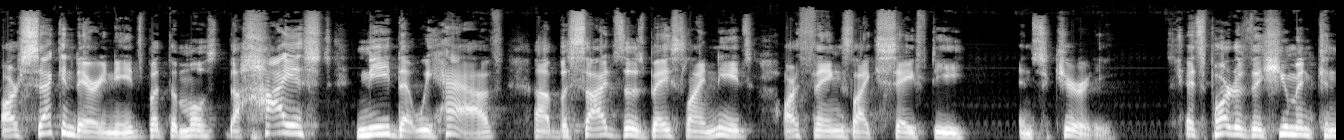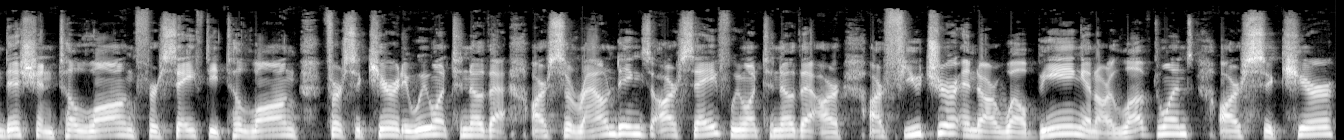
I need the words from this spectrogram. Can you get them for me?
are secondary needs, but the most, the highest need that we have, uh, besides those baseline needs, are things like safety and security. It's part of the human condition to long for safety, to long for security. We want to know that our surroundings are safe. We want to know that our, our future and our well being and our loved ones are secure.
